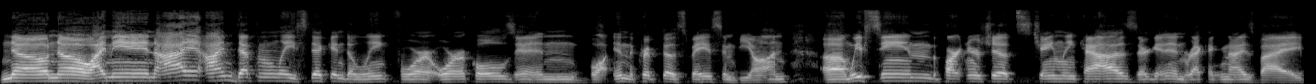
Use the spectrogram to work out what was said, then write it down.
No, no. I mean, I I'm definitely sticking to Link for oracles in in the crypto space and beyond. Um, we've seen the partnerships Chainlink has. They're getting recognized by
